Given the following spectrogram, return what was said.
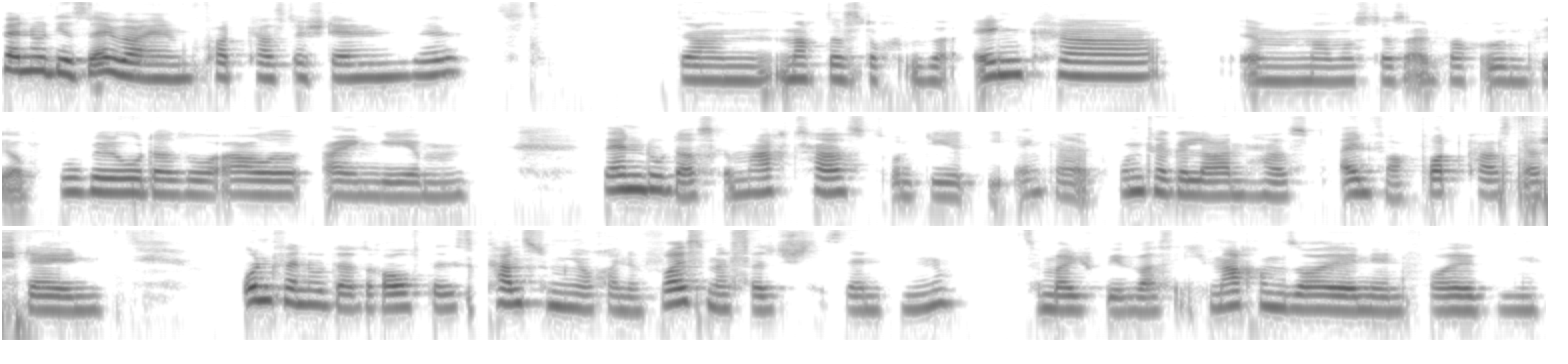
wenn du dir selber einen Podcast erstellen willst, dann mach das doch über Anchor. Ähm, man muss das einfach irgendwie auf Google oder so eingeben. Wenn du das gemacht hast und dir die Anchor-App runtergeladen hast, einfach Podcast erstellen. Und wenn du da drauf bist, kannst du mir auch eine Voice Message senden. Zum Beispiel, was ich machen soll in den Folgen.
